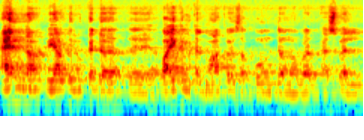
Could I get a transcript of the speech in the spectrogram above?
And we have to look at the biochemical markers of bone turnover as well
